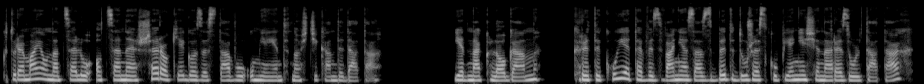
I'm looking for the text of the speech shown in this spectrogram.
które mają na celu ocenę szerokiego zestawu umiejętności kandydata. Jednak Logan krytykuje te wyzwania za zbyt duże skupienie się na rezultatach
